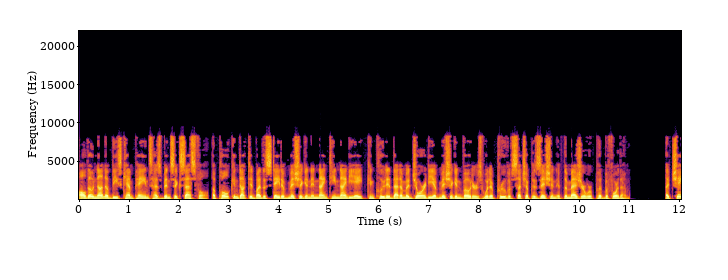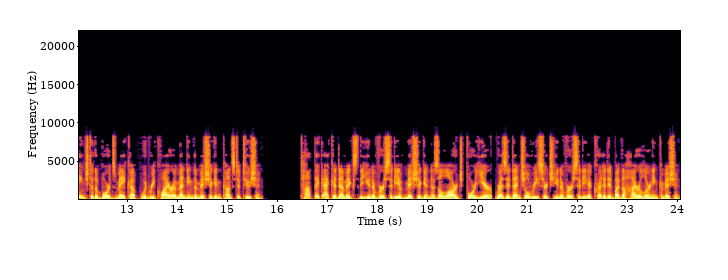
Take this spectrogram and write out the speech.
Although none of these campaigns has been successful, a poll conducted by the state of Michigan in 1998 concluded that a majority of Michigan voters would approve of such a position if the measure were put before them. A change to the board's makeup would require amending the Michigan Constitution. Topic academics The University of Michigan is a large, four-year, residential research university accredited by the Higher Learning Commission.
